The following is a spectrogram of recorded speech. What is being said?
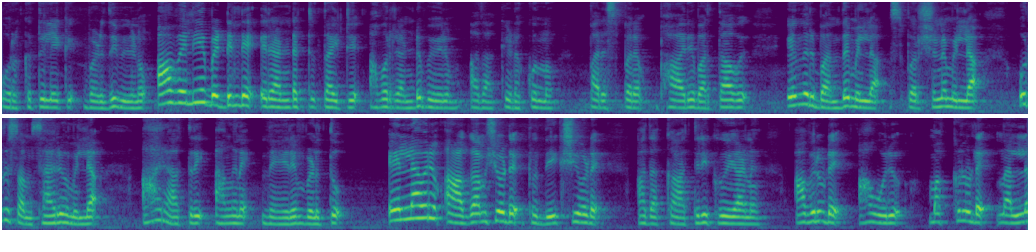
ഉറക്കത്തിലേക്ക് വഴുതി വീണു. ആ വലിയ ബെഡിന്റെ രണ്ടറ്റത്തായിട്ട് അവർ രണ്ടുപേരും അതാ കിടക്കുന്നു. പരസ്പരം ഭാര്യ ഭർത്താവ് എന്നൊരു ബന്ധമില്ല സ്പർശനമില്ല ഒരു സംസാരവുമില്ല. ആ രാത്രി അങ്ങനെ നേരം വെളുത്തു. എല്ലാവരും ആകാംക്ഷയോടെ പ്രതീക്ഷയോടെ അതാ കാത്തിരിക്കുകയാണ്. അവരുടെ ആ ഒരു മക്കളുടെ നല്ല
